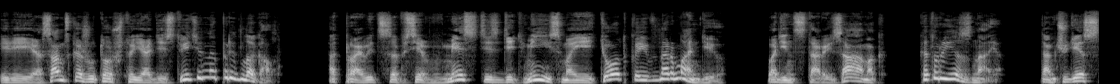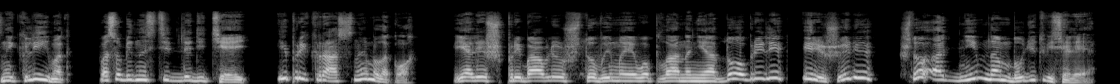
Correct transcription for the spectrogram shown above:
или я сам скажу то, что я действительно предлагал. Отправиться все вместе с детьми и с моей теткой в Нормандию, в один старый замок, который я знаю. Там чудесный климат, в особенности для детей, и прекрасное молоко. Я лишь прибавлю, что вы моего плана не одобрили и решили, что одним нам будет веселее.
